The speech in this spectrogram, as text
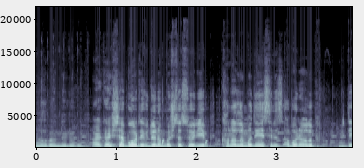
Allah ben de ölüyordum. Arkadaşlar bu arada videonun başında söyleyeyim. Kanalıma değilseniz abone olup bir de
